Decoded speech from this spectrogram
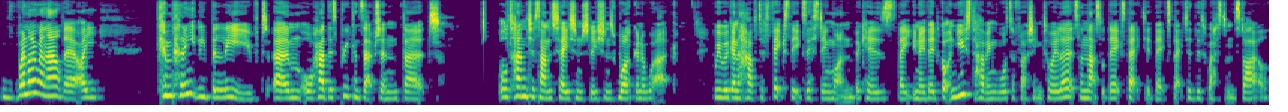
when I went out there, I completely believed um, or had this preconception that alternative sanitation solutions weren't going to work. We were going to have to fix the existing one because they, you know, they'd gotten used to having water flushing toilets, and that's what they expected. They expected this Western style,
